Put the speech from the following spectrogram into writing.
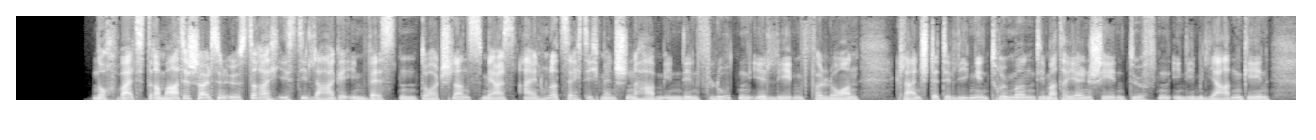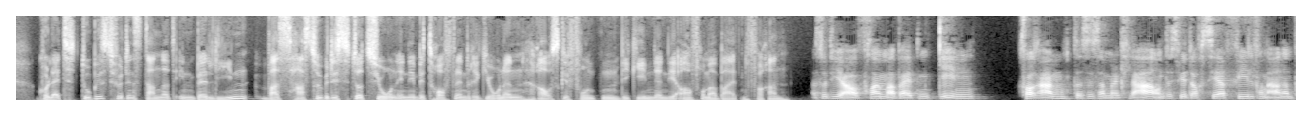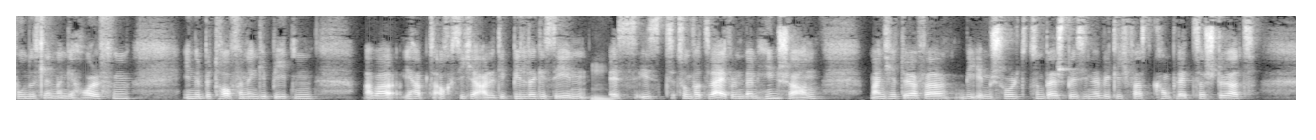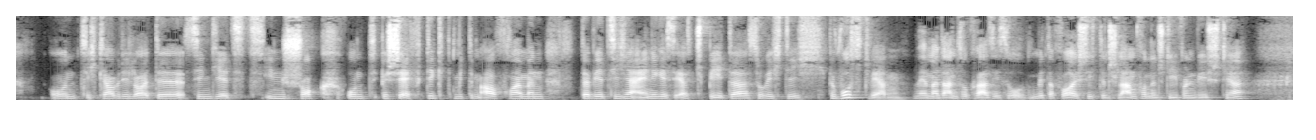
Noch weit dramatischer als in Österreich ist die Lage im Westen Deutschlands. Mehr als 160 Menschen haben in den Fluten ihr Leben verloren. Kleinstädte liegen in Trümmern. Die materiellen Schäden dürften in die Milliarden gehen. Colette, du bist für den Standard in Berlin. Was hast du über die Situation in den betroffenen Regionen herausgefunden? Wie gehen denn die Aufräumarbeiten voran? Also die Aufräumarbeiten gehen voran, das ist einmal klar. Und es wird auch sehr viel von anderen Bundesländern geholfen in den betroffenen Gebieten. Aber ihr habt auch sicher alle die Bilder gesehen. Mhm. Es ist zum Verzweifeln beim Hinschauen. Manche Dörfer, wie eben Schuld zum Beispiel, sind ja wirklich fast komplett zerstört. Und ich glaube, die Leute sind jetzt in Schock und beschäftigt mit dem Aufräumen. Da wird sicher einiges erst später so richtig bewusst werden, wenn man dann so quasi so metaphorisch sich den Schlamm von den Stiefeln wischt, ja.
